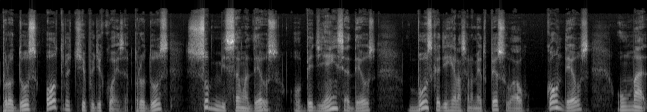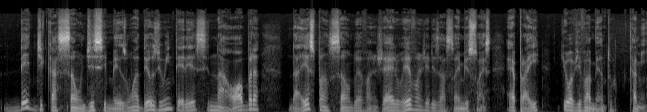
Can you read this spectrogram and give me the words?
produz outro tipo de coisa, produz submissão a Deus, obediência a Deus, busca de relacionamento pessoal com Deus, uma dedicação de si mesmo a Deus e o um interesse na obra da expansão do evangelho, evangelização e missões. É para aí que o avivamento caminha.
